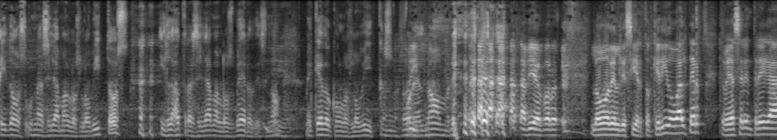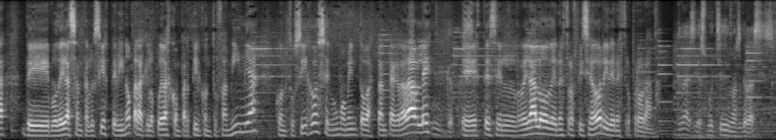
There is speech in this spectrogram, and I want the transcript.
hay dos, una se llama Los Lobitos y la otra se llama Los Verdes, ¿no? Yeah. Me quedo con Los Lobitos, con los por lobitos. el nombre. También por Lobo del Desierto. Querido Walter, te voy a hacer entrega de Bodega Santa Lucía este vino para que lo puedas compartir con tu familia, con tus hijos, en un momento bastante agradable. Gracias. Este es el regalo de nuestro oficiador y de nuestro programa. Gracias, muchísimas gracias.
